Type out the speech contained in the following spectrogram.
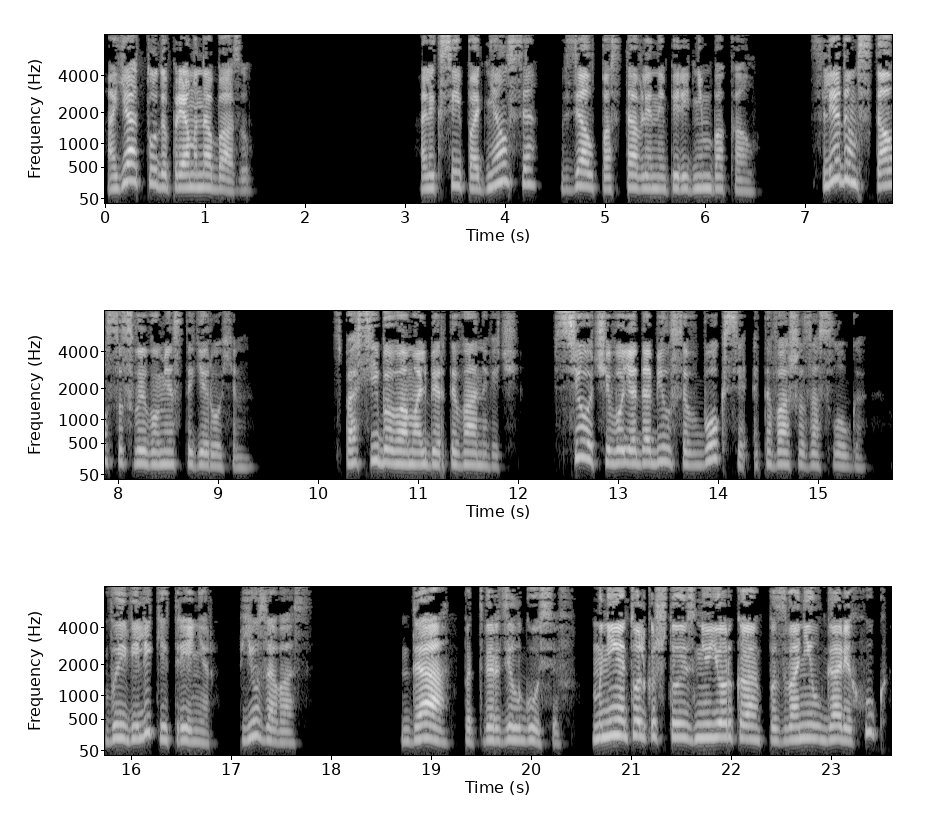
А я оттуда прямо на базу. Алексей поднялся, взял поставленный перед ним бокал. Следом встал со своего места Ерохин. «Спасибо вам, Альберт Иванович. Все, чего я добился в боксе, это ваша заслуга. Вы великий тренер. Пью за вас». «Да», — подтвердил Гусев. «Мне только что из Нью-Йорка позвонил Гарри Хук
